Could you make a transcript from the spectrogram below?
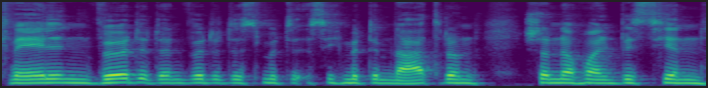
quälen würde, dann würde das mit, sich mit dem Natron schon noch mal ein bisschen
